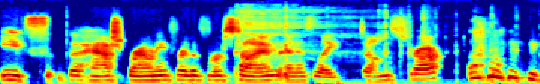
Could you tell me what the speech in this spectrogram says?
eats the hash brownie for the first time and is like dumbstruck. that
